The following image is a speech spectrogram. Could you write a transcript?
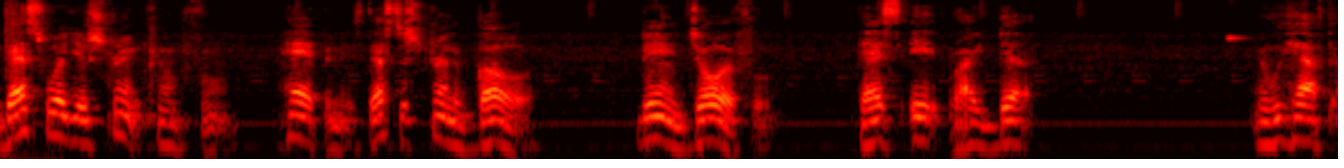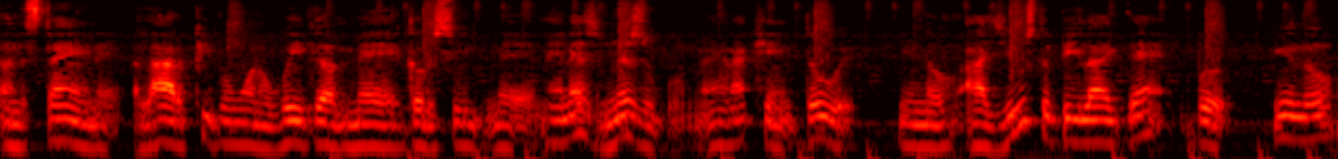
that's where your strength comes from. Happiness. That's the strength of God being joyful. That's it right there. And we have to understand that a lot of people want to wake up mad, go to sleep mad. Man, that's miserable, man. I can't do it. You know, I used to be like that, but, you know,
